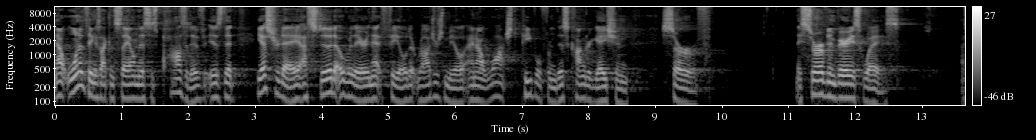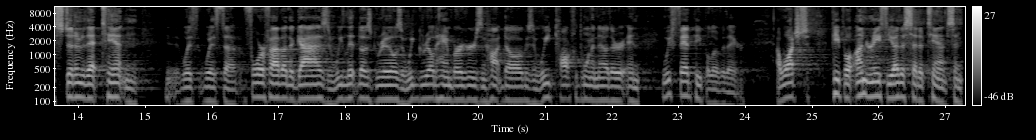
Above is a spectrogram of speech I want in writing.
Now, one of the things I can say on this is positive is that yesterday I stood over there in that field at Rogers Mill and I watched people from this congregation serve. They served in various ways. I stood under that tent and with, with uh, four or five other guys, and we lit those grills, and we grilled hamburgers and hot dogs, and we talked with one another, and we fed people over there. I watched people underneath the other set of tents, and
